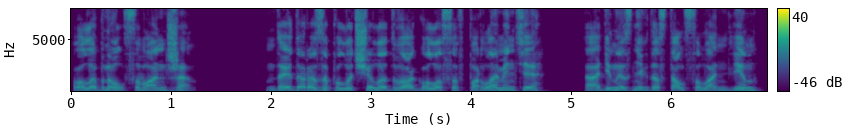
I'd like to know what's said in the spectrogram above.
Улыбнулся Ван Джен. Дайдара заполучила два голоса в парламенте, один из них достался Лань Лин,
